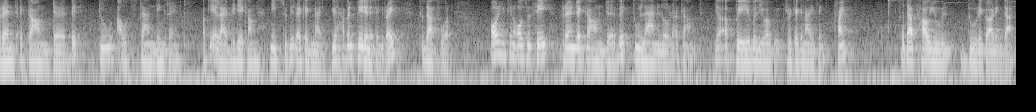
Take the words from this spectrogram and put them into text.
Rent account debit to outstanding rent okay? A liability account needs to be recognized. You haven't paid anything right? So that's what. Or you can also say rent account debit to landlord account. Yeah a payable you are recognizing. Fine. So that's how you will do regarding that.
